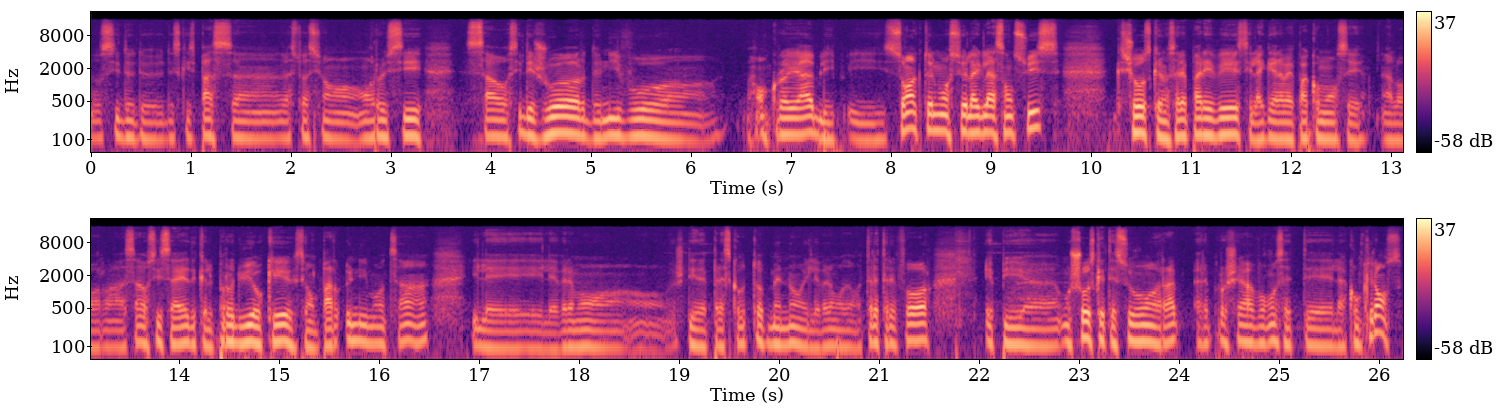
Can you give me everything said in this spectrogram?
aussi de, de, de, ce qui se passe, euh, la situation en, Russie, ça aussi des joueurs de niveau euh, incroyable. Ils, sont actuellement sur la glace en Suisse, chose qui ne serait pas arrivée si la guerre n'avait pas commencé. Alors euh, ça aussi, ça aide que le produit, ok, si on parle uniquement de ça, hein, il, est, il est vraiment, je dirais presque au top maintenant, il est vraiment très très fort. Et puis une chose qui était souvent reprochée avant, c'était la concurrence.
